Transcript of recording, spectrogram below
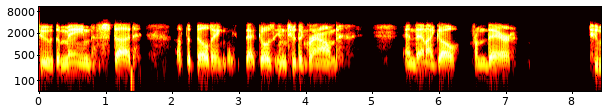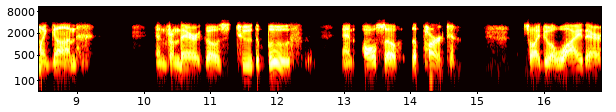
to the main stud of the building that goes into the ground. And then I go from there to my gun. And from there, it goes to the booth and also the part. So I do a Y there.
